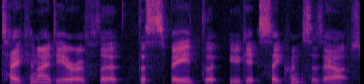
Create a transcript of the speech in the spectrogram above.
take an idea of the, the speed that you get sequences out,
